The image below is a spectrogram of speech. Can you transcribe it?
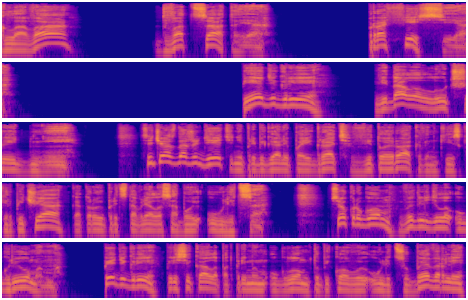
Глава двадцатая. Профессия. Педигри видала лучшие дни. Сейчас даже дети не прибегали поиграть в витой раковинке из кирпича, которую представляла собой улица. Все кругом выглядело угрюмым. Педигри пересекала под прямым углом тупиковую улицу Беверли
